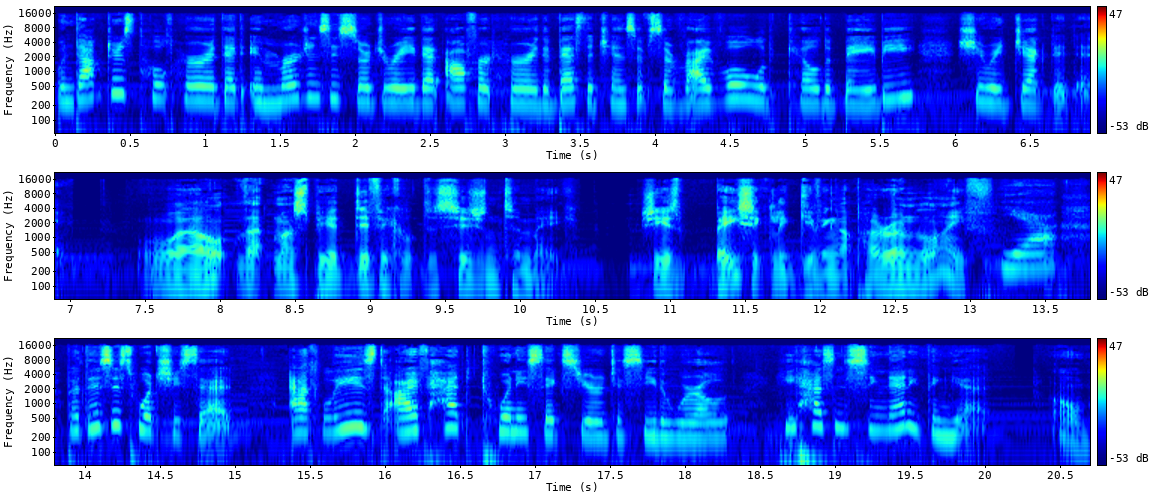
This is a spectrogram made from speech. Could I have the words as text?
When doctors told her that emergency surgery that offered her the best chance of survival would kill the baby, she rejected it. Well, that must be a difficult decision to make. She is basically giving up her own life. Yeah, but this is what she said. At least I've had 26 years to see the world. He hasn't seen anything yet. Oh,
